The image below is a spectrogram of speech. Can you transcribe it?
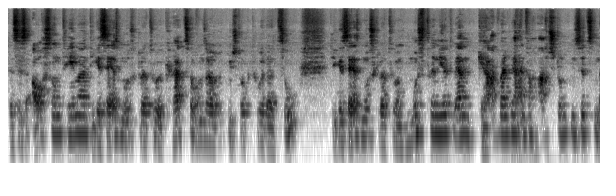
das ist auch so ein Thema. Die Gesäßmuskulatur gehört zu unserer Rückenstruktur dazu. Die Gesäßmuskulatur muss trainiert werden, gerade weil wir einfach acht Stunden sitzen.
